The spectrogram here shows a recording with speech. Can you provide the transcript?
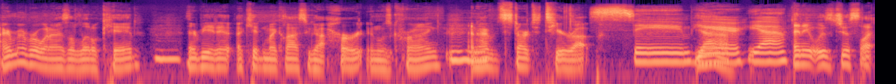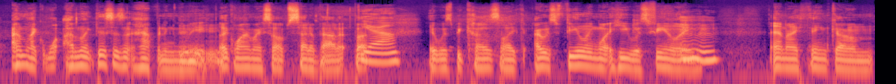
I remember when I was a little kid, Mhm. there'd be a, a kid in my class who got hurt and was crying, and Mhm. I would start to tear up. Same Yeah. here. Yeah. and it was just like I'm like wh- I'm like this isn't happening to me. Mhm. Like why am I so upset about it? But yeah. it was because like I was feeling what he was feeling, Mhm. and I think um,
